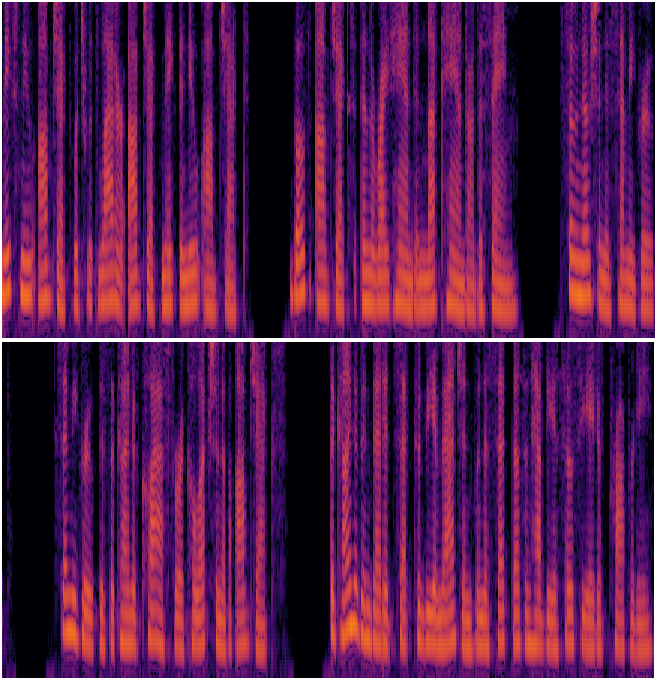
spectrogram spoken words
makes new object, which with latter object make the new object. Both objects in the right hand and left hand are the same. So notion is semigroup. Semigroup is the kind of class for a collection of objects. The kind of embedded set could be imagined when the set doesn't have the associative property.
